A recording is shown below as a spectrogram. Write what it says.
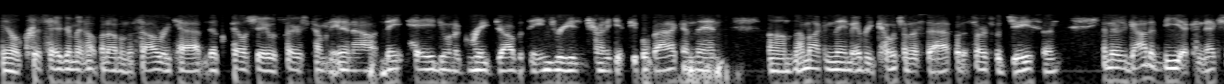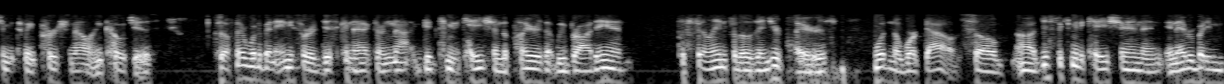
you know, Chris Hagerman helping out on the salary cap, Nick Pelche with players coming in and out, Nate Hay doing a great job with the injuries and trying to get people back. And then um, I'm not going to name every coach on the staff, but it starts with Jason. And there's got to be a connection between personnel and coaches. So if there would have been any sort of disconnect or not good communication, the players that we brought in to fill in for those injured players wouldn't have worked out. So uh, just the communication and, and everybody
